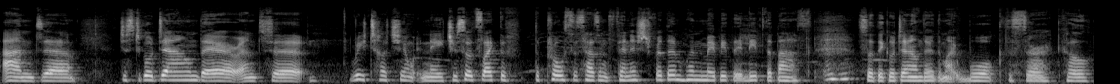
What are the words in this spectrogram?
and um just to go down there and to retouching with nature. So it's like the the process hasn't finished for them when maybe they leave the bath. So they go down there, they might walk the circle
